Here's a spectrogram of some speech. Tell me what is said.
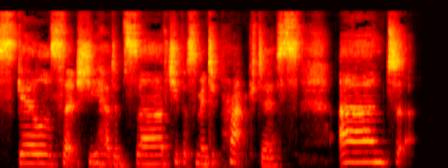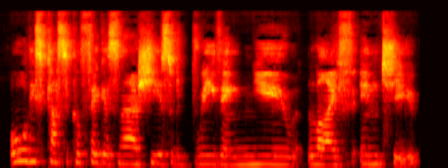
skills that she had observed. She puts them into practice and all these classical figures now she is sort of breathing new life into.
